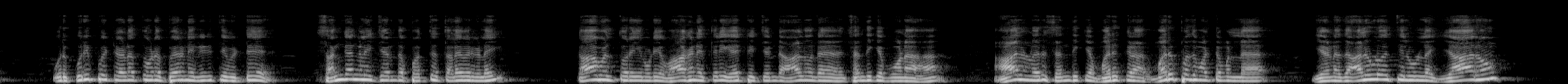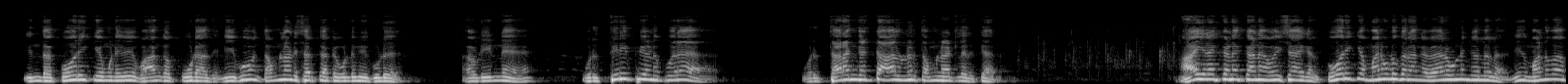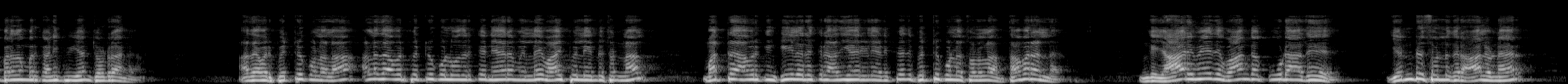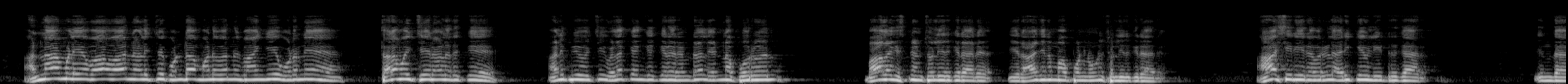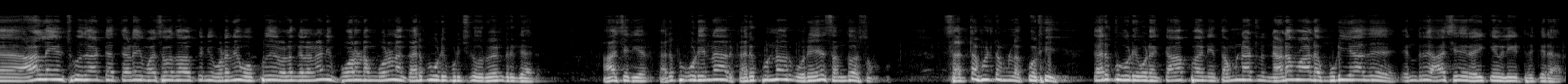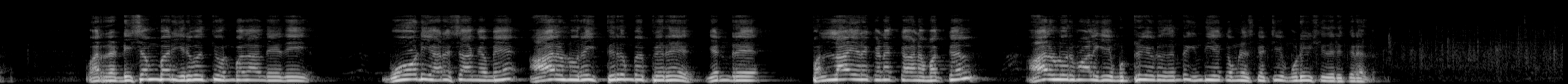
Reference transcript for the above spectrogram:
ஒரு குறிப்பிட்ட இடத்தோட பேரணி நிறுத்திவிட்டு சங்கங்களைச் சேர்ந்த பத்து தலைவர்களை காவல்துறையினுடைய வாகனத்தில் ஏற்றிச் சென்று ஆளுநரை சந்திக்க போனால் ஆளுநர் சந்திக்க மறுக்கிறார். மறுப்பது மட்டுமல்ல எனது அலுவலகத்தில் உள்ள யாரும் இந்த கோரிக்கை முனைவை வாங்கக்கூடாது. நீ போ தமிழ்நாடு சர்க்கார்ட்ட கொண்டு போய் கொடு. அப்படின்னு ஒரு திருப்பி அனுப்புகிற ஒரு தரங்கட்ட ஆளுநர் தமிழ்நாட்டில் இருக்கார். ஆயிரக்கணக்கான விவசாயிகள் கோரிக்கை மனு கொடுக்குறாங்க. வேற ஒன்றும் சொல்லலை. நீ மனுவை பிரதமருக்கு அனுப்புவியான்னு சொல்கிறாங்க அதை அவர் பெற்றுக்கொள்ளலாம். அல்லது அவர் பெற்றுக்கொள்வதற்கு நேரம் இல்லை வாய்ப்பு இல்லை என்று சொன்னால் மற்ற அவருக்கு கீழே இருக்கிற அதிகாரிகளை அனுப்பி அதை பெற்றுக்கொள்ள சொல்லலாம். தவறல்ல. இங்கே யாருமே இது வாங்கக்கூடாது. என்று சொல்லுகிற ஆளுநர் அண்ணாமலையை வா வான்னு அழைச்சு கொண்டா மனுவன் வாங்கி உடனே தலைமைச் செயலாளருக்கு அனுப்பி வச்சு விளக்கம் கேட்கிறார் என்றால் என்ன பொருள்? பாலகிருஷ்ணன் சொல்லியிருக்கிறாரு. நீ ராஜினாமா பண்ணணும்னு சொல்லியிருக்கிறாரு. ஆசிரியர் அவர்கள் அறிக்கை வெளியிட்டிருக்கார். இந்த ஆன்லைன் சூதாட்ட தடை மசோதாவுக்கு நீ உடனே ஒப்புதல் வழங்கலைன்னா நீ போராட்டம் போல நான் கருப்பு கொடி பிடிச்சிட்டு வருவேன் இருக்கார். ஆசிரியர் கருப்பு கொடின்னா கருப்புன்னா அவருக்கு ஒரே சந்தோஷம். சட்டமன்றம் இல்ல கொடி கருப்பு கொடி உடன் காப்ப நீ தமிழ்நாட்டில் நடமாட முடியாது என்று ஆசிரியர் அறிக்கை வெளியிட்டிருக்கிறார். வர்ற டிசம்பர் இருபத்தி ஒன்பதாம் தேதி மோடி அரசாங்கமே ஆளுநரை திரும்ப பெறு என்று பல்லாயிரக்கணக்கான மக்கள் ஆளுநர் மாளிகையை முற்றுகையிடுவது என்று இந்திய கம்யூனிஸ்ட் கட்சி முடிவு செய்திருக்கிறது.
